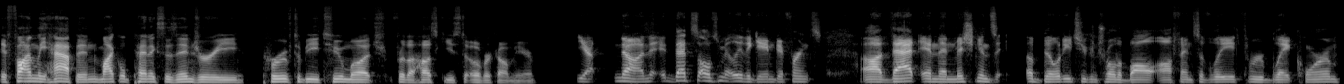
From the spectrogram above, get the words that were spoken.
it finally happened. Michael Penix's injury proved to be too much for the Huskies to overcome here. Yeah, no, and that's ultimately the game difference. Uh, that and then Michigan's ability to control the ball offensively through Blake Corum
